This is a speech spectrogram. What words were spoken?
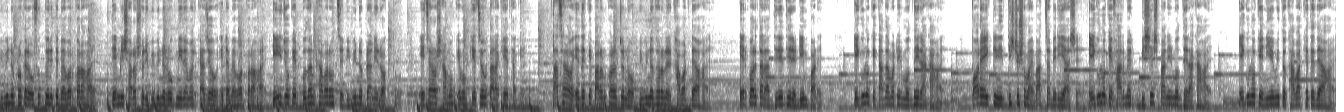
বিভিন্ন প্রকারের ওষুধ তৈরিতে ব্যবহার করা হয়, তেমনি সরাসরি বিভিন্ন রোগ নিরাময়ের কাজেও এটা ব্যবহার করা হয়। এই যোগের প্রধান খাবার হচ্ছে বিভিন্ন প্রাণীর রক্ত, এছাড়াও শামুক এবং কেঁচেও তারা খেয়ে থাকে। তাছাড়াও এদেরকে পালন করার জন্য বিভিন্ন ধরনের খাবার দেওয়া হয়। এরপরে তারা ধীরে ধীরে ডিম পাড়ে। এগুলোকে কাদামাটির মধ্যেই রাখা হয়। পরে একটি নির্দিষ্ট সময় বাচ্চা বেরিয়ে আসে। এগুলোকে ফার্মের বিশেষ পানির মধ্যে রাখা হয়। এগুলোকে নিয়মিত খাবার খেতে দেওয়া হয়।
